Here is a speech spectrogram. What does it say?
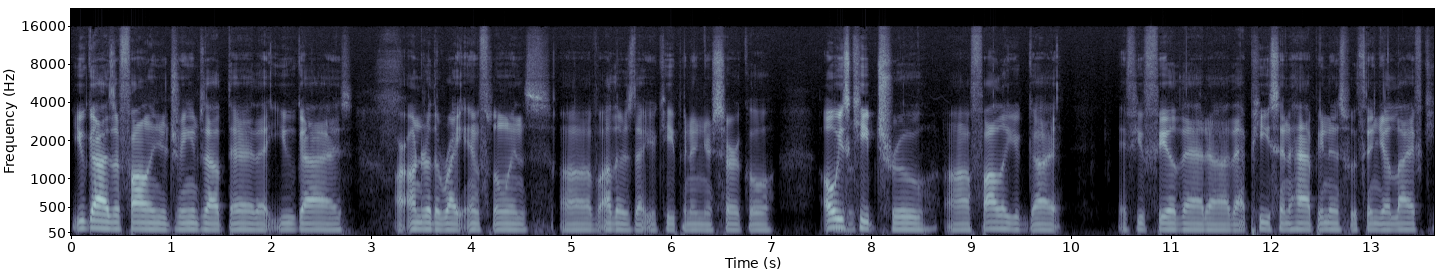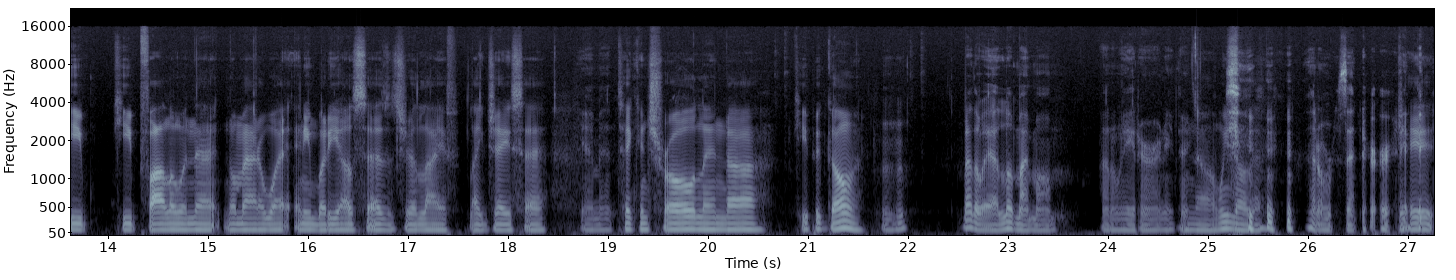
you guys are following your dreams out there. That you guys are under the right influence of others that you're keeping in your circle. Always Mhm. keep true. Uh, follow your gut. If you feel that uh, that peace and happiness within your life, keep keep following that. No matter what anybody else says, it's your life. Like Jay said, Yeah, man. take control and uh, keep it going. Mm-hmm. By the way, I love my mom. I don't hate her or anything. No, we know that. I don't resent her or. Jay,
